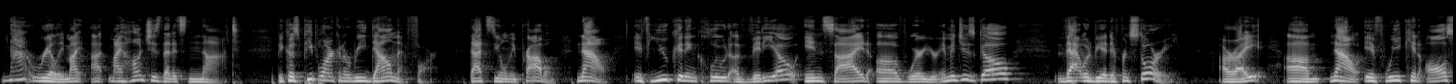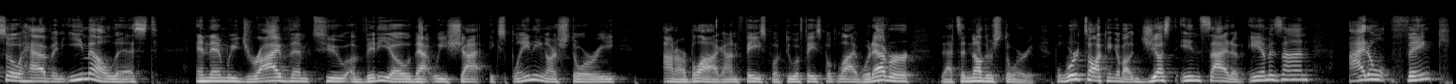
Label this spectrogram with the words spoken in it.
Not really. My my hunch is that it's not because people aren't going to read down that far. That's the only problem. Now, if you could include a video inside of where your images go, that would be a different story. All right. Um, now, if we can also have an email list and then we drive them to a video that we shot explaining our story on our blog, on Facebook, do a Facebook Live, whatever, that's another story. But we're talking about just inside of Amazon. I don't think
